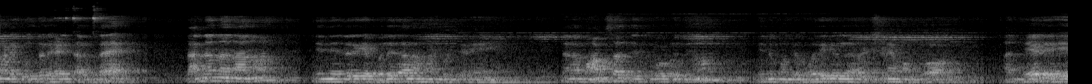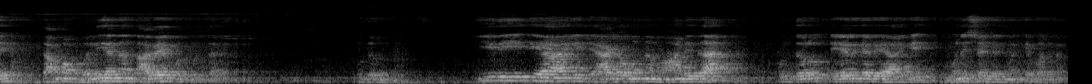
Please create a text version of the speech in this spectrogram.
ಮಾಡಿ ಬುದ್ಧರು ಹೇಳ್ತಾರಂತೆ ನನ್ನನ್ನು ನಾನು ನಿನ್ನ ಎದುರಿಗೆ ಬಲಿದಾನ ಮಾಡಿಬಿಡ್ತೀನಿ. ನನ್ನ ಮಾಂಸ ತಿಂದ್ಕೊಂಡು ನೀನು. ನಿನ್ನ ಮುಂದೆ ಬಲಿಗೆಲ್ಲ ರಕ್ಷಣೆ ಮಾಡ್ಕೋ. ಅಂಥೇಳಿ ತಮ್ಮ ಬಲಿಯನ್ನು ತಾವೇ ಕೊಟ್ಬಿಡ್ತಾರೆ. ಬುದ್ಧರು. ಈ ರೀತಿಯಾಗಿ ತ್ಯಾಗವನ್ನು ಮಾಡಿದ ಬುದ್ಧರು ತೇರ್ಗಡೆಯಾಗಿ ಮನುಷ್ಯ ಜನ್ಮಕ್ಕೆ ಬರ್ತಾರೆ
